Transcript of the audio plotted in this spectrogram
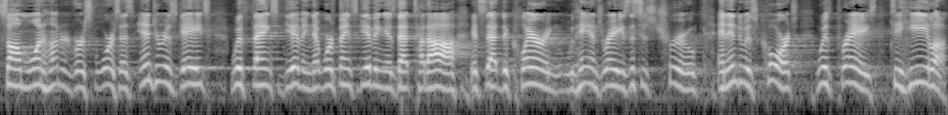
Psalm 100, verse 4 says, Enter his gates with thanksgiving. That word thanksgiving is that todah, it's that declaring with hands raised, this is true, and into his courts with praise. Tehillah.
